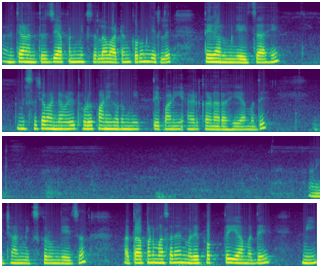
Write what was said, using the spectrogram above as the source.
आणि त्यानंतर जे आपण मिक्सरला वाटण करून घेतले ते घालून घ्यायचं आहे. मिक्सरच्या भांड्यामध्ये थोडं पाणी घालून मी ते पाणी ॲड करणार आहे यामध्ये. आणि छान मिक्स करून घ्यायचं. आता आपण मसाल्यांमध्ये फक्त यामध्ये मी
